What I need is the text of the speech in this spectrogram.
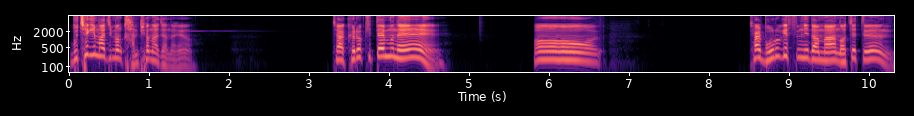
무책임하지만 간편하잖아요. 자 그렇기 때문에 어, 잘 모르겠습니다만 어쨌든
